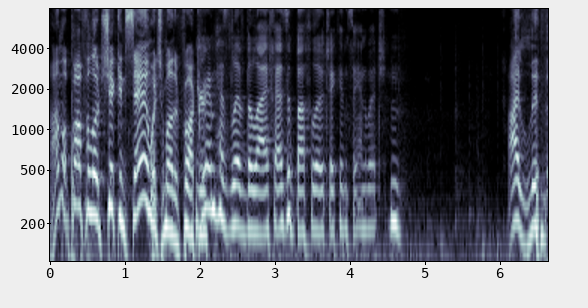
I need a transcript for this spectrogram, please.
I'm a buffalo chicken sandwich, motherfucker. Grimm has lived the life as a buffalo chicken sandwich. Hmm. I live.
